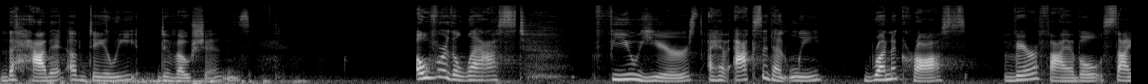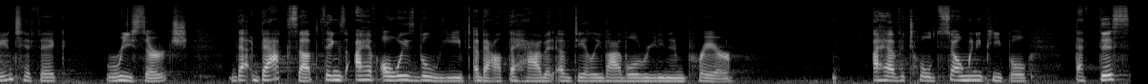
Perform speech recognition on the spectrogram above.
the habit of daily devotions. Over the last few years, I have accidentally run across verifiable scientific research that backs up things I have always believed about the habit of daily Bible reading and prayer. I have told so many people that this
